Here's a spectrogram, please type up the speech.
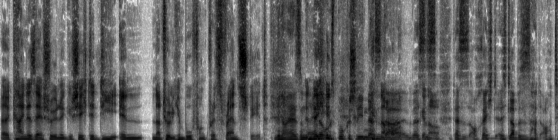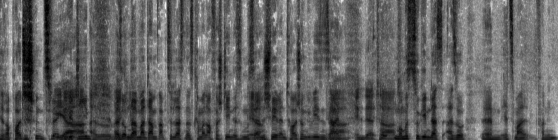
Äh, keine sehr schöne Geschichte, die in, natürlich im Buch von Chris Franz steht. Genau, er hat so ein Erinnerungsbuch geschrieben, das, Genau, da, das, genau. ist, das ist auch recht, ich glaube, es hat auch therapeutischen Zwecken Ja, gedient. also Also, um da mal Dampf abzulassen, das kann man auch verstehen, das muss ja, Ja. eine schwere Enttäuschung gewesen sein. Ja, in der Tat. Man muss zugeben, dass, also ähm, jetzt mal von den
